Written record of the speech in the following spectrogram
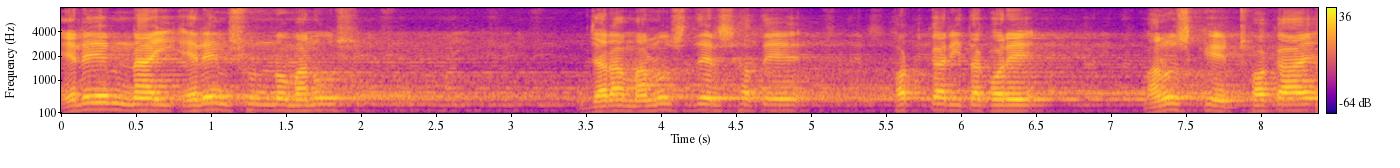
এলেম নাই, এলেম শূন্য মানুষ, যারা মানুষদের সাথে হটকারিতা করে, মানুষকে ঠকায়,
